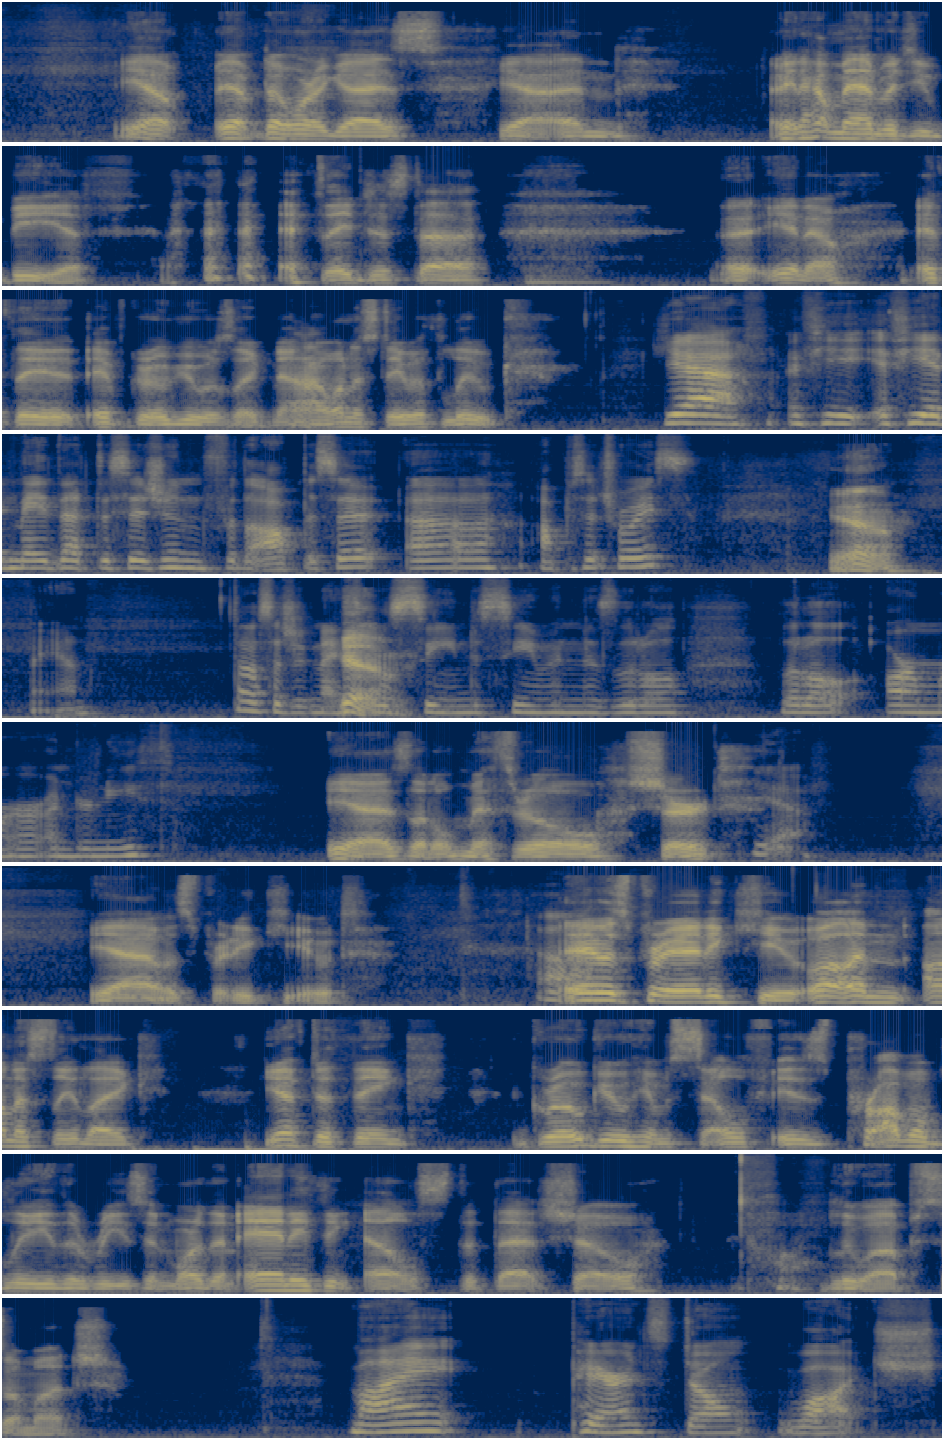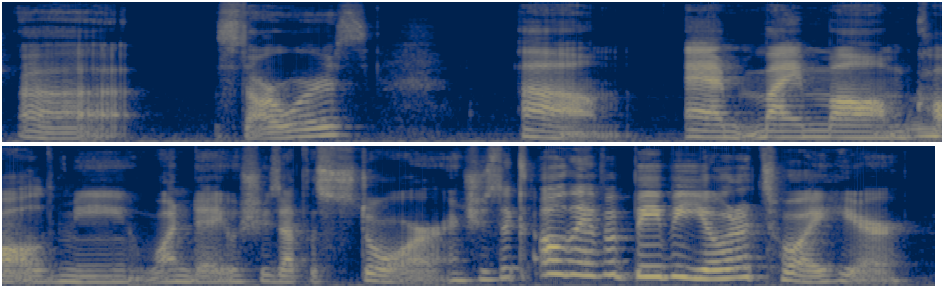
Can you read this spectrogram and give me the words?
Yeah, yeah, don't worry, guys. Yeah, and I mean, how mad would you be if if they just uh, uh you know, if they if Grogu was like, "No, I want to stay with Luke." Yeah, if he if he had made that decision for the opposite uh opposite choice, Yeah. man, that was such a nice Yeah. little scene to see him in his little little armor underneath. Yeah, his little mithril shirt. Yeah, Yeah, it was pretty cute. oh, It was pretty cute. Well, and honestly, like you have to think Grogu himself is probably the reason more than anything else that that show oh. blew up so much. my parents don't watch uh Star Wars. Um and my mom Mm. called me one day when she was at the store and she's like, "Oh, they have a baby Yoda toy here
